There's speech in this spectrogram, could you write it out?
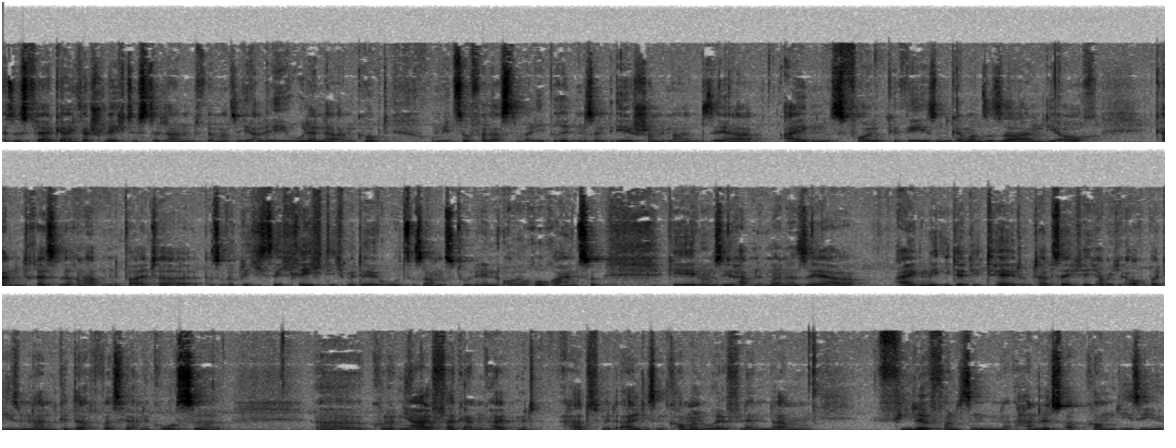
es ist vielleicht gar nicht das schlechteste Land, wenn man sich alle EU-Länder anguckt, um die zu verlassen, weil die Briten sind eh schon immer ein sehr eigenes Volk gewesen, kann man so sagen, die auch kein Interesse daran hatten, weiter, also wirklich sich richtig mit der EU zusammenzutun, in den Euro reinzugehen. Und sie hatten immer eine sehr eigene Identität. Und tatsächlich habe ich auch bei diesem Land gedacht, was ja eine große äh, Kolonialvergangenheit mit, hat, mit all diesen Commonwealth-Ländern. Viele von diesen Handelsabkommen, die, sie,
